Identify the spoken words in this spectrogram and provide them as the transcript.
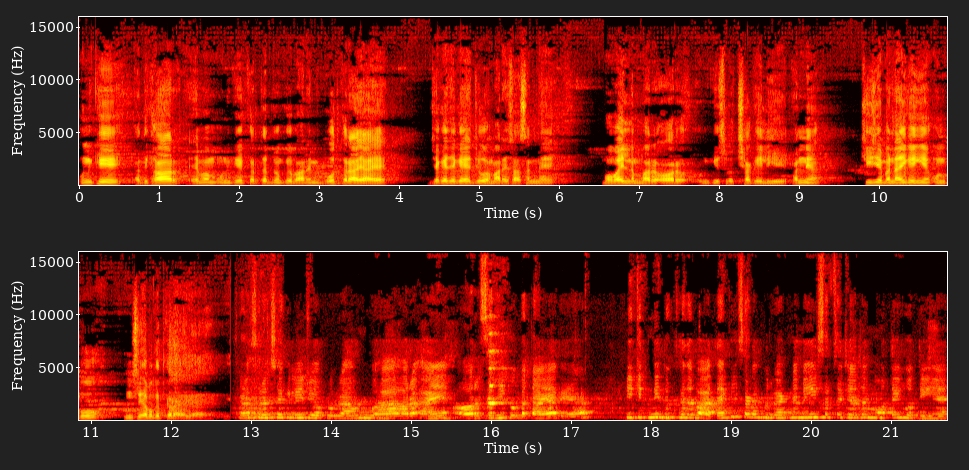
उनके अधिकार एवं उनके कर्तव्यों के बारे में बोध कराया है। जगह जगह जो हमारे शासन ने मोबाइल नंबर और उनकी सुरक्षा के लिए अन्य चीज़ें बनाई गई हैं, उनको, उनसे अवगत कराया गया है। सड़क सुरक्षा के लिए जो प्रोग्राम हुआ और आए और सभी को बताया गया कि कितनी दुखद बात है कि सड़क दुर्घटना में ही सबसे ज़्यादा मौतें होती हैं।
